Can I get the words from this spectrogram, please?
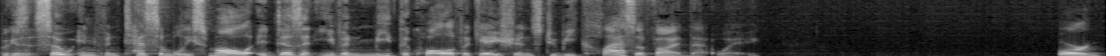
Because it's so infinitesimally small, it doesn't even meet the qualifications to be classified that way. Or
